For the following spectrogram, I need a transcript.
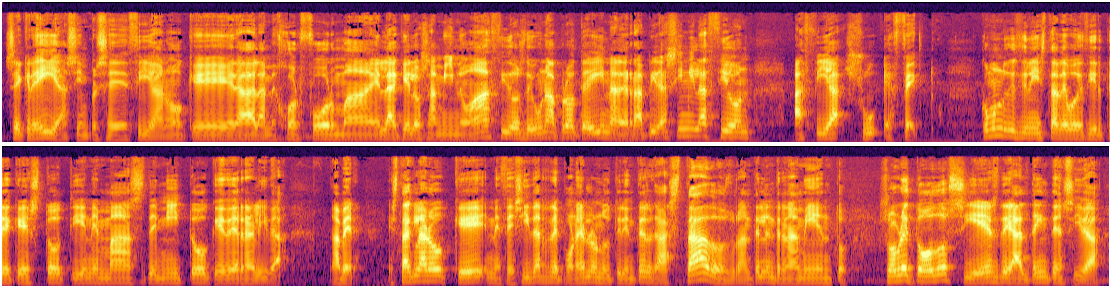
Se creía, siempre se decía, ¿no? que era la mejor forma en la que los aminoácidos de una proteína de rápida asimilación hacía su efecto. Como nutricionista debo decirte que esto tiene más de mito que de realidad. A ver, está claro que necesitas reponer los nutrientes gastados durante el entrenamiento, sobre todo si es de alta intensidad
